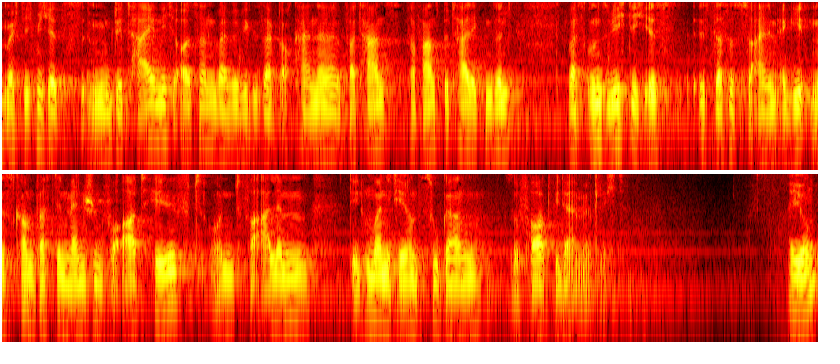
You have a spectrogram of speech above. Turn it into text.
möchte ich mich jetzt im Detail nicht äußern, weil wir, wie gesagt, auch keine Verfahrens Verfahrensbeteiligten sind. Was uns wichtig ist, ist, dass es zu einem Ergebnis kommt, was den Menschen vor Ort hilft und vor allem den humanitären Zugang sofort wieder ermöglicht. Herr Jung?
